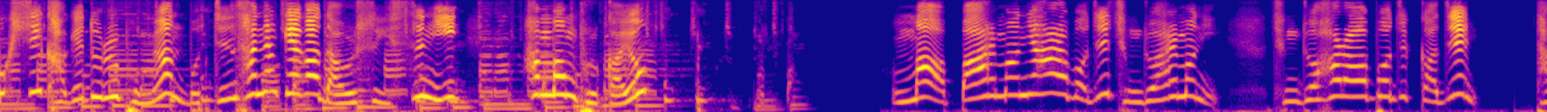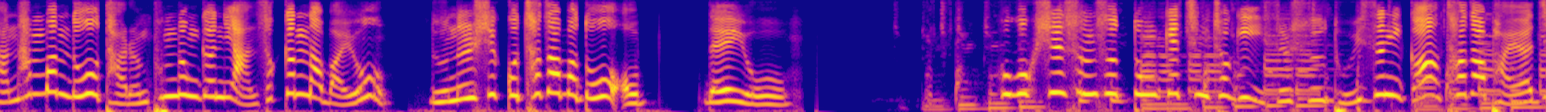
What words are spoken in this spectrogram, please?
혹시 가게도를 보면 멋진 사냥개가 나올 수 있으니 한번 볼까요? 엄마, 아빠, 할머니, 할아버지, 증조 할머니, 증조 할아버지까지 단 한 번도 다른 품동견이 안 섞였나 봐요. 눈을 씻고 찾아봐도 없네요. 혹시 순수 똥개 친척이 있을 수도 있으니까 찾아봐야지.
